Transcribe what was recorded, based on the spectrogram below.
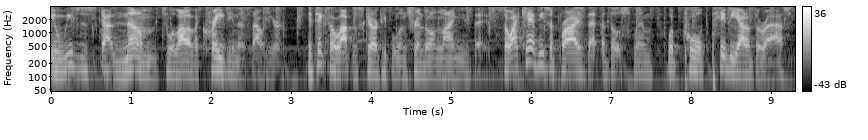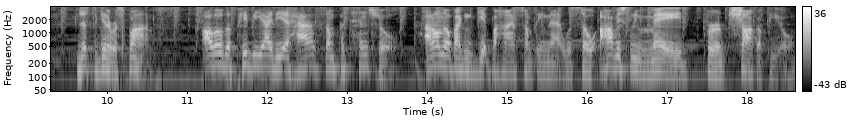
and we've just got numb to a lot of the craziness out here. It takes a lot to scare people and trend online these days. So I can't be surprised that Adult Swim would pull Pibby out of their ass just to get a response. Although the Pibby idea has some potential, I don't know if I can get behind something that was so obviously made for shock appeal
